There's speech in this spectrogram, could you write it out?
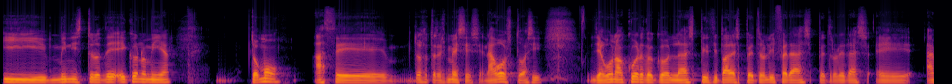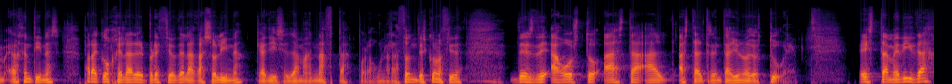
y ministro de Economía, tomó hace dos o tres meses, en agosto así, llegó a un acuerdo con las principales petrolíferas petroleras eh, argentinas para congelar el precio de la gasolina, que allí se llama nafta por alguna razón desconocida, desde agosto hasta, hasta el 31 de octubre. Esta medida,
